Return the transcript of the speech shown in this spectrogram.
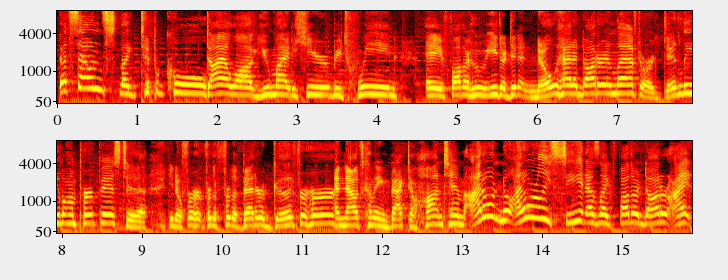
that sounds like typical dialogue you might hear between a father who either didn't know had a daughter and left or did leave on purpose to, you know, for for the for the better good for her, and now it's coming back to haunt him. I don't know. I don't really see it as like father daughter. I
